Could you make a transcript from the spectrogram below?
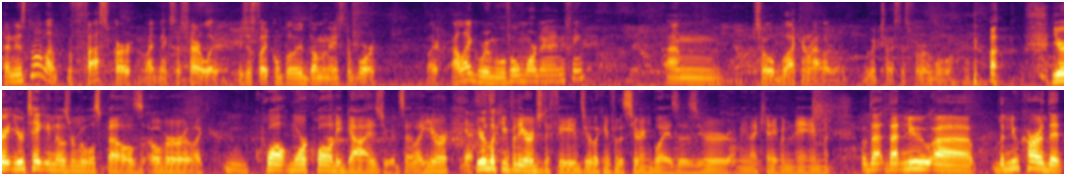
And it's not like a fast card, like necessarily. It just like completely dominates the board. Like I like removal more than anything, and so black and red are good choices for removal. You're you're taking those removal spells over like qual- more quality guys, you would say. Like you're Yes. you're looking for the urge to feeds, you're looking for the searing blazes. You're I mean I can't even name that that new uh, the new card that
